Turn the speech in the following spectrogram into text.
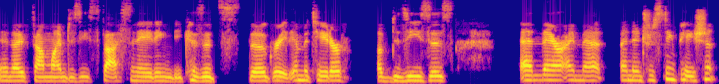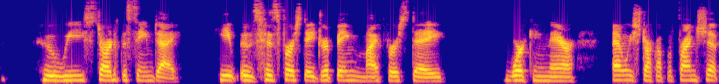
and I found Lyme disease fascinating because it's the great imitator of diseases. And there I met an interesting patient who we started the same day. He it was his first day dripping, my first day working there, and we struck up a friendship.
